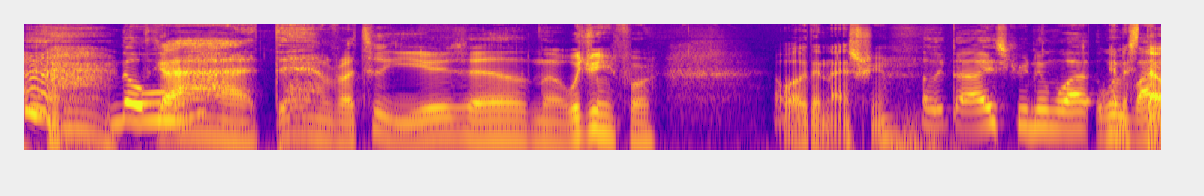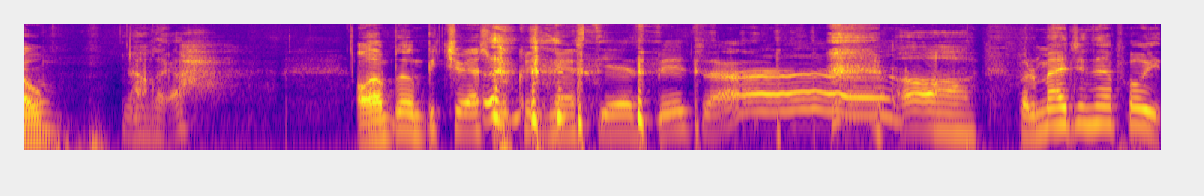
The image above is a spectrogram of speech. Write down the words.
no. God damn, bro, two years? Hell no. What you eating for? I like that ice cream. I like the ice cream and went, went the stove. I was like, ah. Oh, I'm gonna beat your ass real quick, nasty ass bitch. Ah. Oh, but imagine that, bro.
